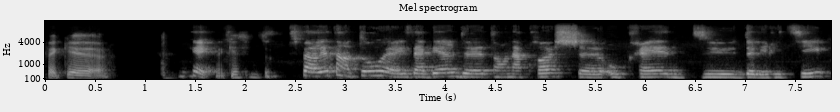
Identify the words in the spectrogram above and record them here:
Fait que. OK. tu parlais tantôt, euh, Isabelle, de ton approche euh, auprès du, de l'héritier.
